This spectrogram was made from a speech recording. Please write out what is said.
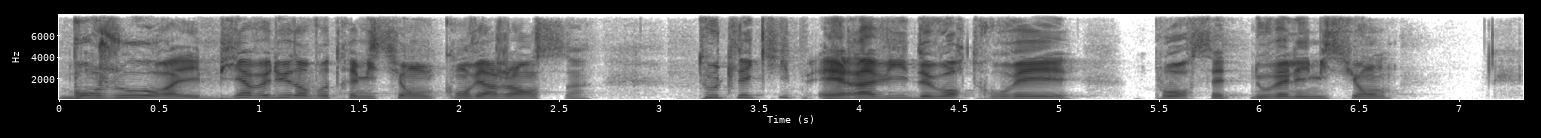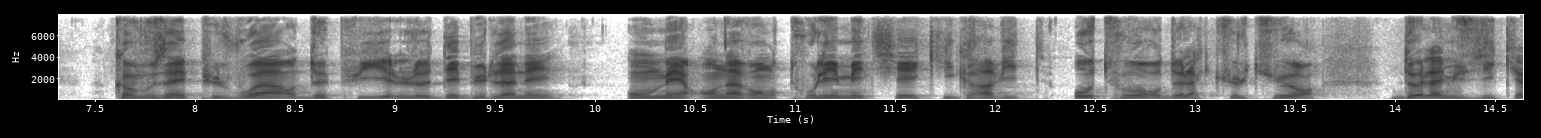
Bonjour et bienvenue dans votre émission Convergence. Toute l'équipe est ravie de vous retrouver pour cette nouvelle émission. Comme vous avez pu le voir depuis le début de l'année, on met en avant tous les métiers qui gravitent autour de la culture de la musique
